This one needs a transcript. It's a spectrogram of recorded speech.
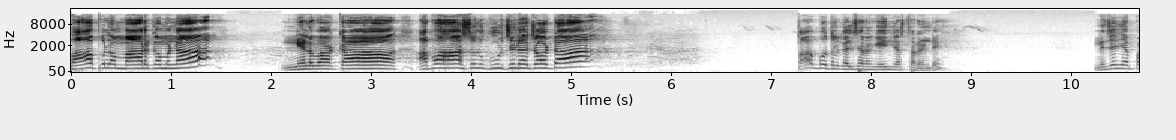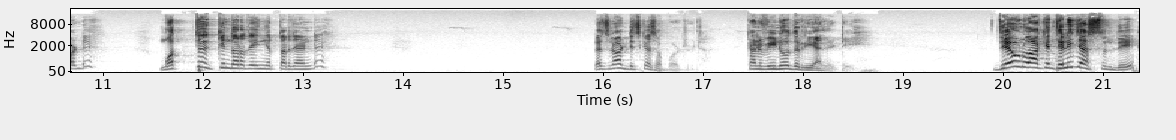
పాపుల మార్గమున నిలవక అపహాసులు కూర్చునే చోట తాగుబోతులు కలిసారంగా ఏం చేస్తారండి? నిజం చెప్పండి. మొత్తం ఎక్కిన తర్వాత ఏం చెప్తారు చూడండి. Let's not discuss about it కానీ వీ నో ద రియాలిటీ దేవుడు వాక్యం తెలియజేస్తుంది.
